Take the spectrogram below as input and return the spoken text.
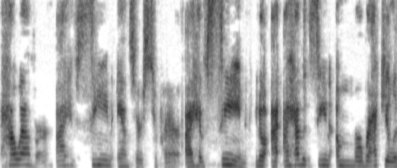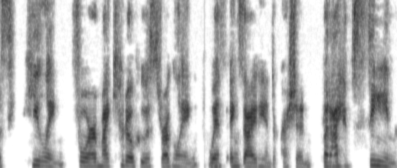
However, I have seen answers to prayer. I have seen, you know, I, I haven't seen a miraculous healing for my kiddo who is struggling mm. with anxiety and depression, but I have seen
